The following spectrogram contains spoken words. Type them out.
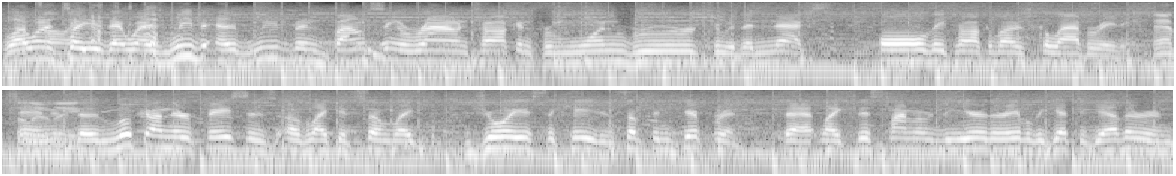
Well, I want to tell you that as we've, as we've been bouncing around talking from one brewer to the next, all they talk about is collaborating. Absolutely. And the look on their faces of like it's some like joyous occasion, something different that like this time of the year they're able to get together and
